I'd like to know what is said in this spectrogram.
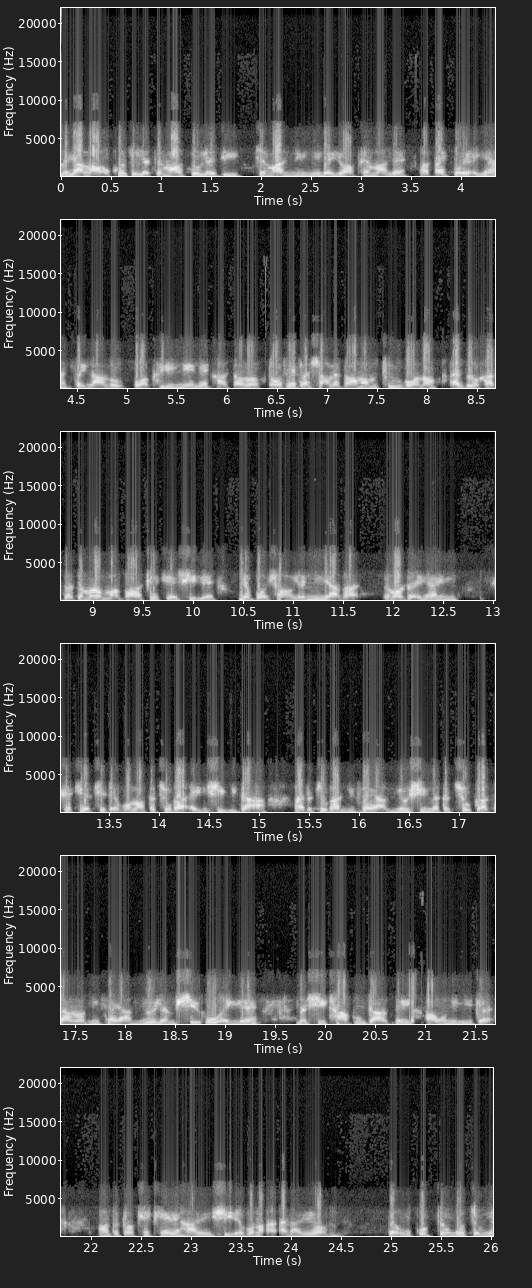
မရတော့အခုဆိုလည်း ကျမဆိုလည်း ဒီ ကျမနေနေတဲ့ရွာဖက်မှာလည်း တိုက်ပွဲအရင်စိတ်လာလို့ပွားခလင်းနေတဲ့ခါကျတော့ တောထဲတရှောင်းလည်း ဘာမှမထူပေါ့နော်။အဲ့ဆိုခါကျ ကျမတို့မှာ ဘာခက်ခဲရှိလဲ မြတ်ပေါ်ရှောင်းလည်း နေရာက ကျမတို့အရင်ခက်ခဲဖြစ်တယ်ပေါ့နော် တချို့က အိမ်ရှိပြီးသား တချို့ကနိဆက်ရအမျိုးရှိမယ် တချို့ကကြတော့နိဆက်ရအမျိုးလည်း မရှိဘူးအိမ်လည်း မရှိထားဘူးဒါဆိုရင်အဝန်နေအတွက် တော်တော်ခက်ခဲတဲ့ဟာတွေ ရှိတယ်ပေါ့နော် အဲ့ဒါတွေတော့ ကြုံကိုကြုံကိုကြုံရ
